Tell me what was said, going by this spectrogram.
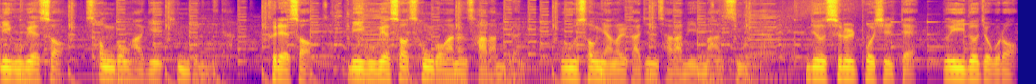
미국에서 성공하기 힘듭니다. 그래서 미국에서 성공하는 사람들은 우성향을 가진 사람이 많습니다. 뉴스를 보실 때 의도적으로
